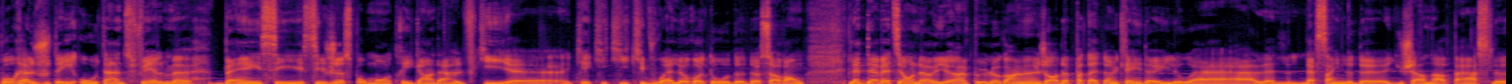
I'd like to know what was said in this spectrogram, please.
pour ajouter au temps du film. Ben, c'est juste pour montrer Gandalf qui, euh, voit le retour de, Sauron. Puis là-dedans, ben, on a un peu là, un genre de peut-être un clin d'œil à la, scène de You Shall Not Pass là,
